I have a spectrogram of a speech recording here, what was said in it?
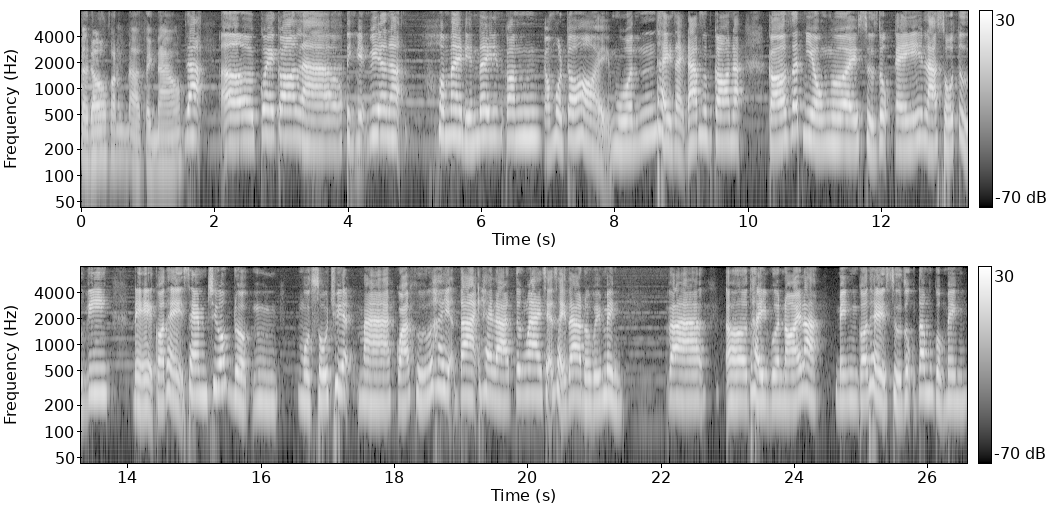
từ đâu con ở tỉnh nào Dạ, ờ, quê con là tỉnh Điện Biên ạ. Hôm nay đến đây con có một câu hỏi muốn thầy giải đáp giúp con ạ. Có rất nhiều người sử dụng cái lá số tử vi để có thể xem trước được ừ, một số chuyện mà quá khứ hay hiện tại hay là tương lai sẽ xảy ra đối với mình. Và uh, thầy vừa nói là mình có thể sử dụng tâm của mình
